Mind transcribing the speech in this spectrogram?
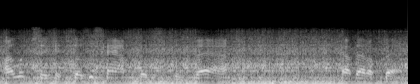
I look if it does this happen, does, that have that effect?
